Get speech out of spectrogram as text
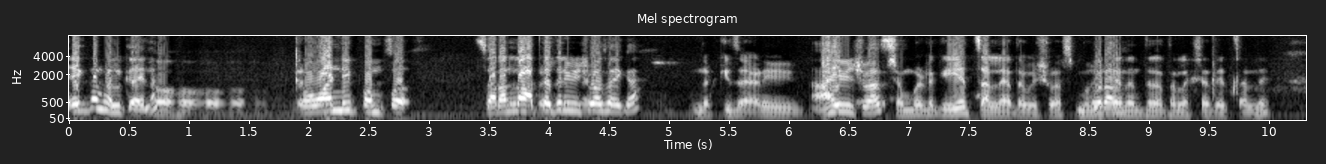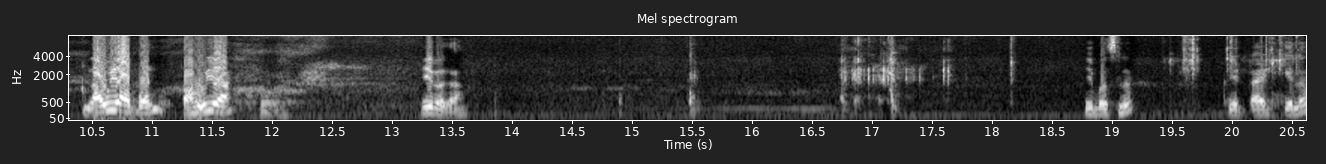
एकदम हलकं आहे ना? हो हो हो हो हो. फवारणी पंप सरांना आता तरी विश्वास आहे का? नक्कीच आहे आणि आहे विश्वास. शंभर टक्के येत चाललाय आता विश्वास. मग बरोबर. त्यानंतर आता लक्षात येत चाललंय. लावूया आपण पाहूया. हो. हे बघा. हे बसलं. हे टाईट केलं.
